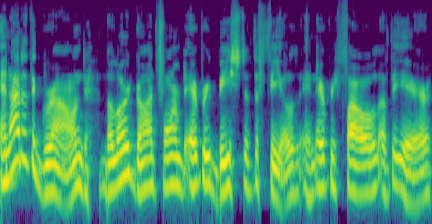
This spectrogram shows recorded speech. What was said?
And out of the ground the Lord God formed every beast of the field and every fowl of the air,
